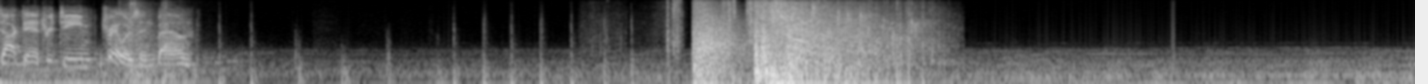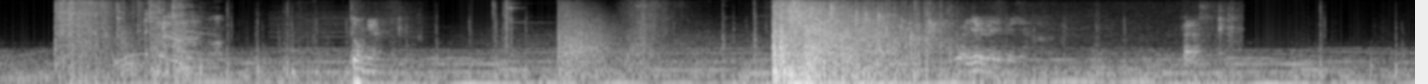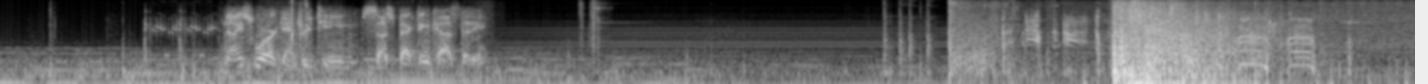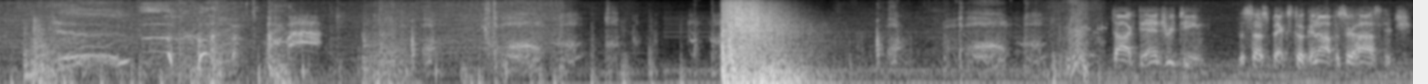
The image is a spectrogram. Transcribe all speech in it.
TOC to entry team. Trailers inbound. Nice work, entry team. Suspect in custody. TOC to entry team. The suspects took an officer hostage.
